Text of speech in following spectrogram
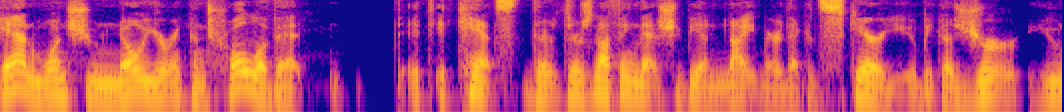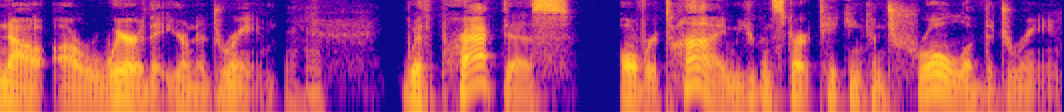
And once you know you're in control of it, it, it can't there, there's nothing that should be a nightmare that could scare you because you're you now are aware that you're in a dream. Mm-hmm. With practice over time, you can start taking control of the dream.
